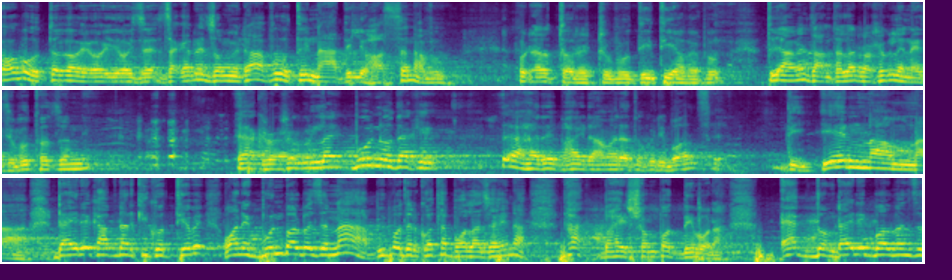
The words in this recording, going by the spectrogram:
অবু ওই ওই জায়গার জমিটা আপু তুই না দিলে হাসছে না আবু ওটা তোর একটু দিতে হবে, বু। তুই, আমি জানতলার রসগোল্লা নিয়েছি বু, তোর জন্য। এক রসগোল্লায় বুনও দেখে। হ্যাঁ আরে ভাইরা, আমার এত করে বলছে। দি এর নাম না। ডাইরেক্ট আপনার কি করতে হবে? অনেক বোন বলবে যে, না, বিপদের কথা বলা যায় না। থাক, ভাইয়ের সম্পদ নেব না। একদম ডাইরেক্ট বলবেন যে,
